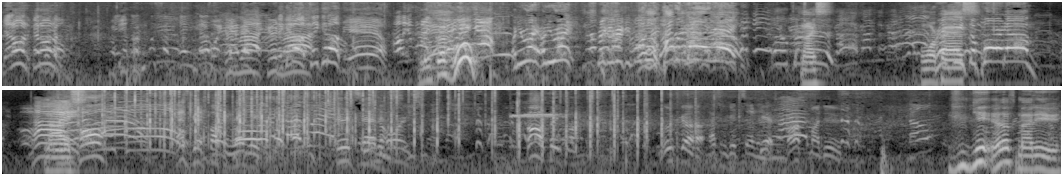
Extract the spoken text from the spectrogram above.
Get on it, get on it. Good rock, good Take it up, take it up. Yeah. Luca, woo! On your right, on your right. Ricky, Ricky, move, move. Have a go, Rick! Nice. One more Ricky, pass. support him. Nice. Paul. That's good fucking rugby. Good seven. Oh, thank God. Luca. That's some good seven. Get off, my dude. Yeah, that's my dude.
